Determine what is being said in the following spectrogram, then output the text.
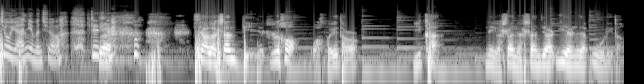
救援你们去了，这对是，下了山底下之后，我回头一看，那个山的山尖依然在雾里头，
